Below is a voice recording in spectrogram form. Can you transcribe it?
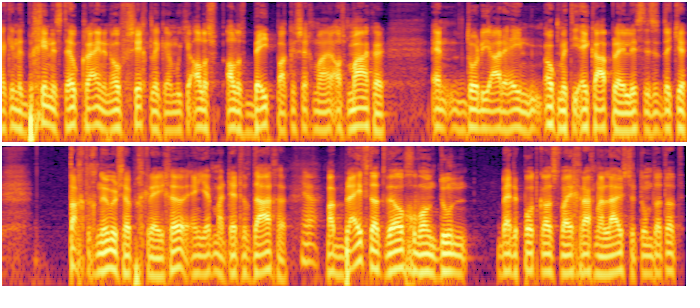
kijk, in het begin is het heel klein en overzichtelijk en moet je alles, alles beetpakken, zeg maar, als maker. En door de jaren heen, ook met die EK-playlist, is het dat je 80 nummers hebt gekregen en je hebt maar 30 dagen. Ja. Maar blijf dat wel gewoon doen bij de podcast waar je graag naar luistert, omdat dat,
